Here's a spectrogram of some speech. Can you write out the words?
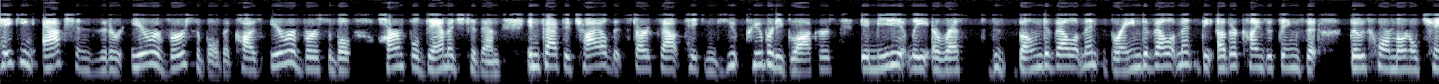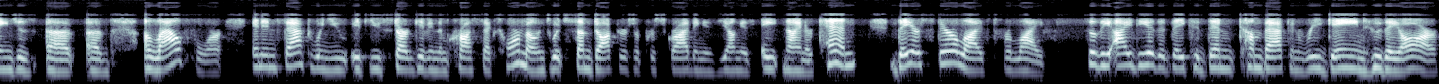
taking actions that are irreversible, that cause irreversible harmful damage to them. In fact, a child that starts out taking puberty blockers immediately arrests bone development, brain development, the other kinds of things that those hormonal changes uh, uh, allow for. And in fact, when you if you start giving them cross-sex hormones, which some doctors are prescribing as young as eight, nine, or ten, they are sterilized for life. So the idea that they could then come back and regain who they are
